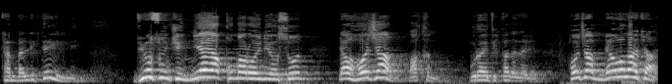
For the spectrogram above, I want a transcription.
tembellik değil mi? Diyorsun ki niye ya kumar oynuyorsun? Ya hocam bakın buraya dikkat edelim. Hocam ne olacak?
